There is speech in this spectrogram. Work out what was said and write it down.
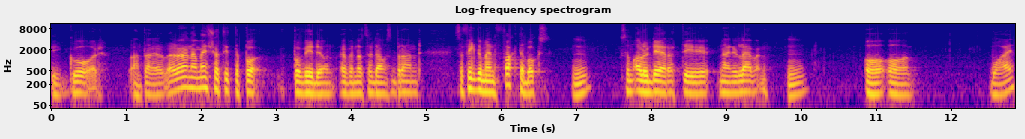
igår, antar jag, var när människor tittade på, på videon över Notre Dames brand, så fick de en faktabox Mm. som alluderar till 9-11. Mm. Och, och why?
